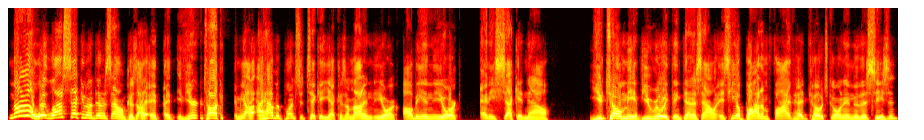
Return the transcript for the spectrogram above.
No, no, no. Wait, last second on Dennis Allen because I if, if you're talking to me, I, I haven't punched a ticket yet because I'm not in New York. I'll be in New York any second now. You tell me if you really think Dennis Allen is he a bottom five head coach going into this season?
